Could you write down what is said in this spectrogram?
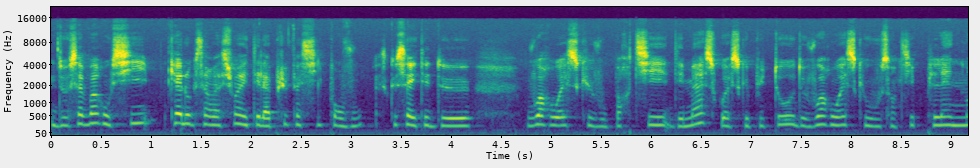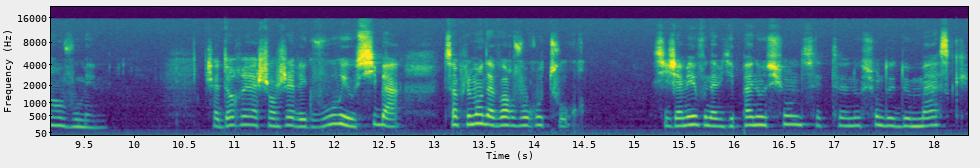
hum, de savoir aussi quelle observation a été la plus facile pour vous. Est-ce que ça a été de voir où est-ce que vous portiez des masques ou est-ce que plutôt de voir où est-ce que vous sentiez pleinement vous-même? J'adorerais échanger avec vous et aussi bah, simplement d'avoir vos retours. Si jamais vous n'aviez pas notion de cette notion de, masque,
